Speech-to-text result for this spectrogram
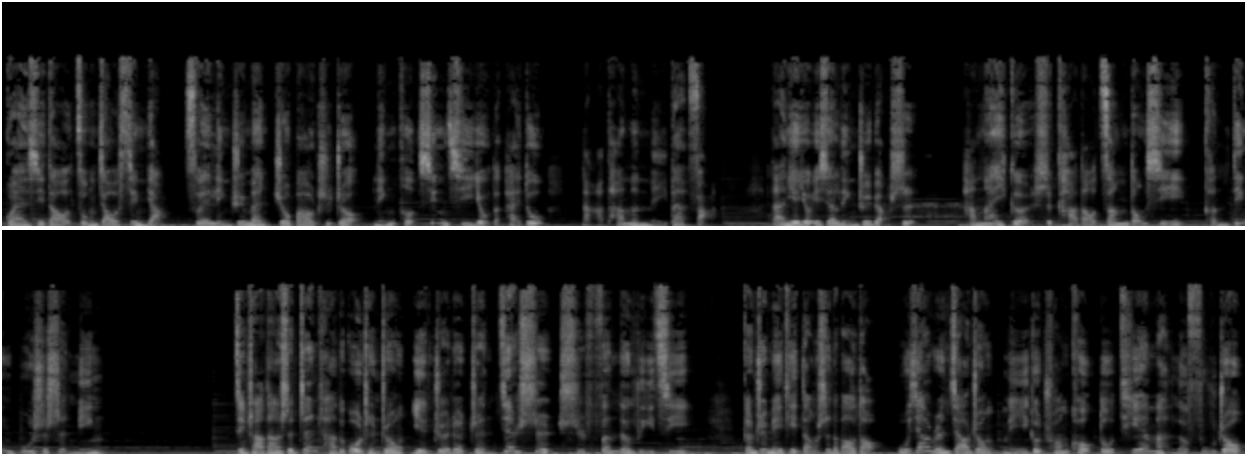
关系到宗教信仰，所以邻居们就保持着宁可信其有的态度，拿他们没办法。但也有一些邻居表示，他那一个是卡到脏东西，肯定不是神明。警察当时侦查的过程中，也觉得整件事十分的离奇。根据媒体当时的报道，吴家人家中每一个窗口都贴满了符咒，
